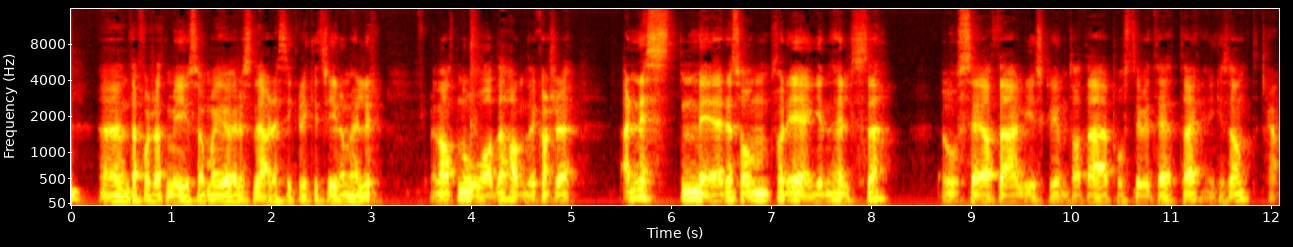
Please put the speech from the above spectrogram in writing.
eh, det er fortsatt mye som må gjøres, det er det sikkert ikke tvil om heller. Men at noe av det handler kanskje er nesten mer sånn for egen helse. Å se at det er lysglimt, at det er positivitet der. ikke sant? Ja.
